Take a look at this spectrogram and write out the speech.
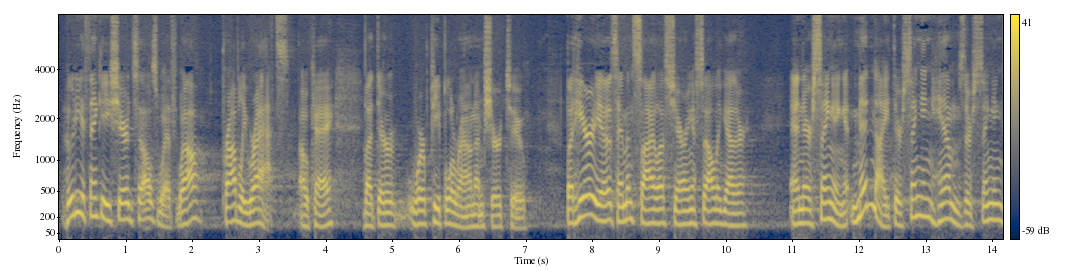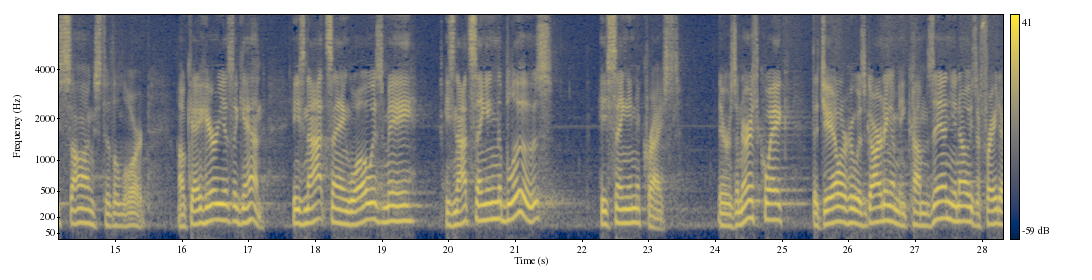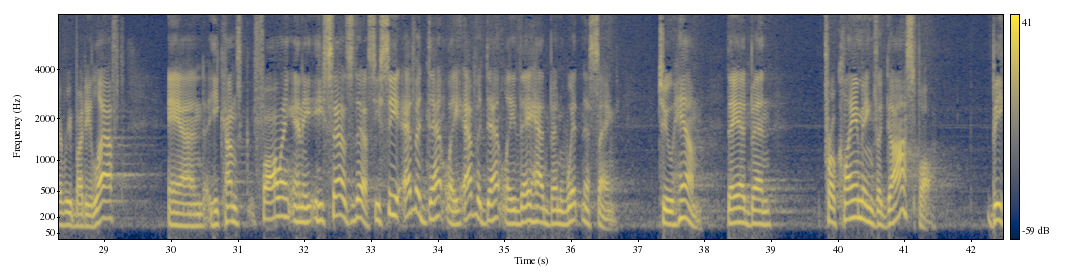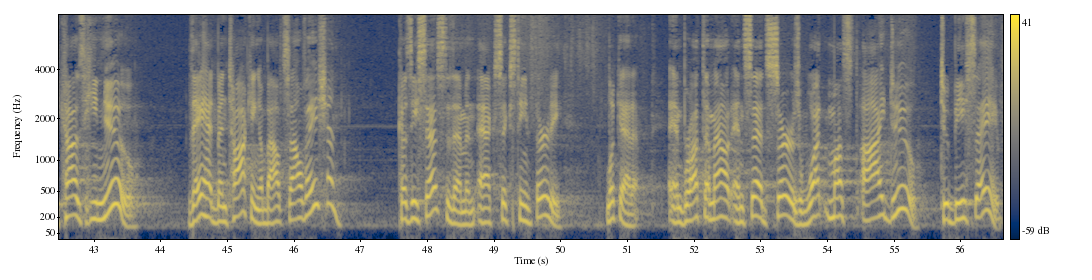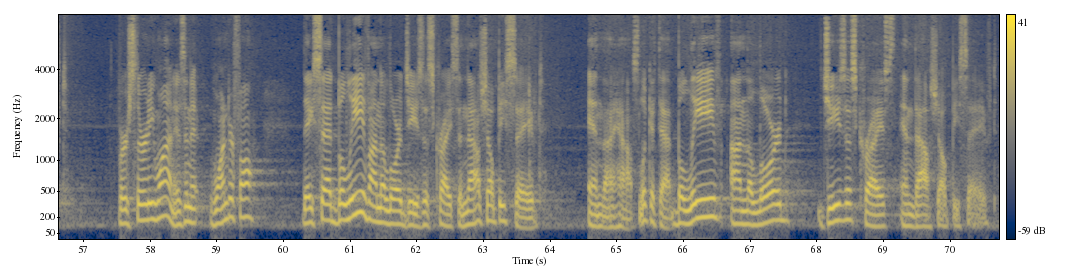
Who do you think he shared cells with? Well, probably rats, okay? But there were people around, I'm sure, too. But here he is, him and Silas sharing a cell together, and they're singing. At midnight, they're singing hymns, they're singing songs to the Lord. Okay, here he is again. He's not saying, Woe is me. He's not singing the blues. He's singing to Christ. There's an earthquake. The jailer who was guarding him, he comes in. You know, he's afraid everybody left. And he comes falling and he, he says this. You see, evidently, evidently, they had been witnessing to him. They had been proclaiming the gospel because he knew they had been talking about salvation. Because he says to them in Acts 16:30, look at it, and brought them out and said, Sirs, what must I do to be saved? Verse 31, isn't it wonderful? They said, Believe on the Lord Jesus Christ, and thou shalt be saved in thy house. Look at that. Believe on the Lord Jesus Christ, and thou shalt be saved.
